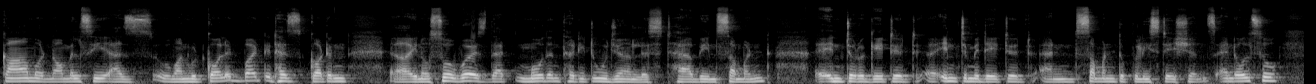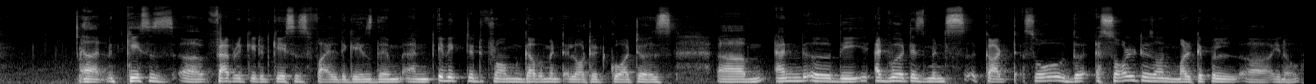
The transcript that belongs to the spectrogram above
calm or normalcy as one would call it but it has gotten uh, you know so worse that more than 32 journalists have been summoned interrogated uh, intimidated and summoned to police stations and also uh, cases, uh, fabricated cases filed against them and evicted from government allotted quarters um, and uh, the advertisements cut. So the assault is on multiple, uh, you know,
